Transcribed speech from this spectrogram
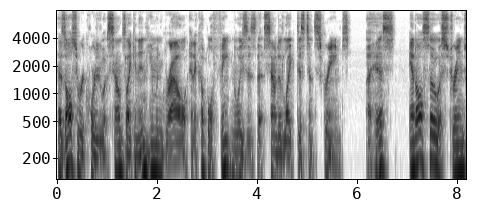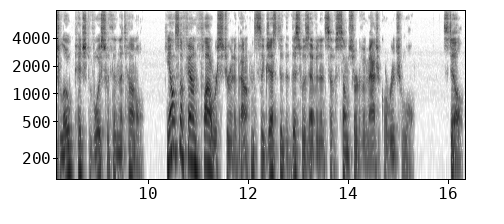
has also recorded what sounds like an inhuman growl and a couple of faint noises that sounded like distant screams, a hiss, and also a strange low pitched voice within the tunnel. He also found flowers strewn about and suggested that this was evidence of some sort of a magical ritual. Still,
